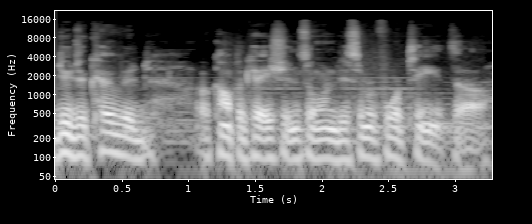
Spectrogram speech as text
due to COVID uh, complications on December 14th. Uh,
